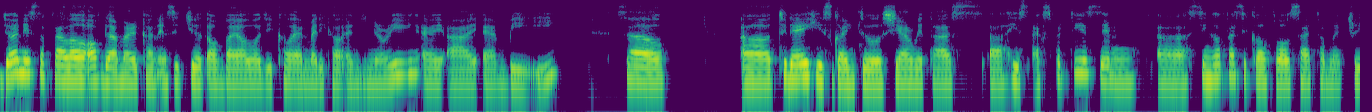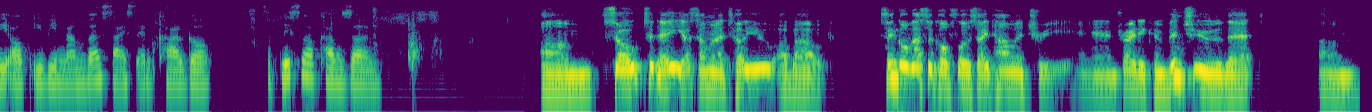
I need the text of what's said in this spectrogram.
John is a fellow of the American Institute of Biological and Medical Engineering, AIMBE, so uh, today he's going to share with us uh, his expertise in uh, single vesicle flow cytometry of EV number, size, and cargo. So please welcome John. Um, so today, yes, I'm going to tell you about single vesicle flow cytometry and try to convince you that um,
